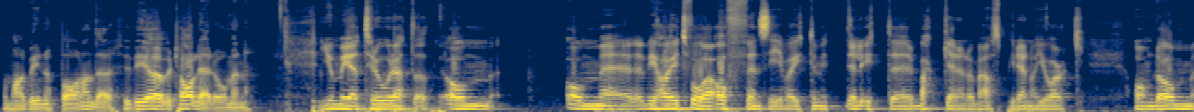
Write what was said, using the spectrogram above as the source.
om han går in upp banan där. För vi är övertaliga då, men... Jo, men jag tror att, att om... om eh, vi har ju två offensiva eller ytterbackar de med Aspgren och York. Om de...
